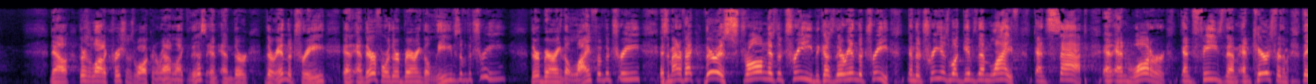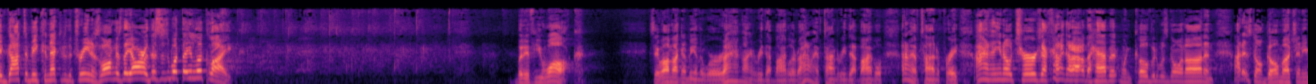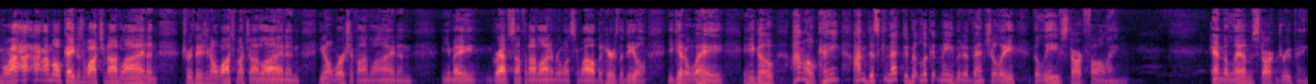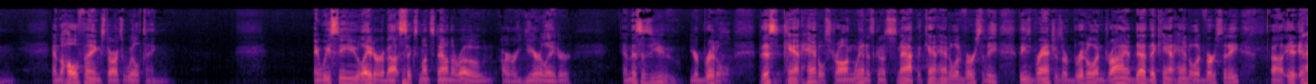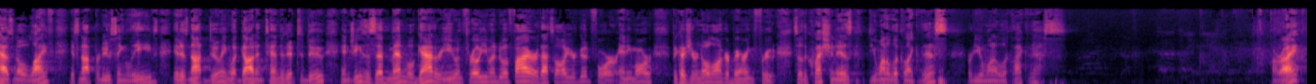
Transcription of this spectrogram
Now, there's a lot of Christians walking around like this, and, and they're, they're in the tree, and, and therefore they're bearing the leaves of the tree. They're bearing the life of the tree. As a matter of fact, they're as strong as the tree because they're in the tree. And the tree is what gives them life and sap and, and water and feeds them and cares for them. They've got to be connected to the tree. And as long as they are, this is what they look like. But if you walk say, well, I'm not going to be in the Word. I'm not going to read that Bible. I don't have time to read that Bible. I don't have time to pray. I, you know, church, I kind of got out of the habit when COVID was going on and I just don't go much anymore. I, I'm okay just watching online. And truth is, you don't watch much online and you don't worship online and you may grab something online every once in a while, but here's the deal. You get away and you go, I'm okay. I'm disconnected, but look at me. But eventually the leaves start falling and the limbs start drooping and the whole thing starts wilting. And we see you later, about six months down the road, or a year later, and this is you. You're brittle. This can't handle strong wind. It's going to snap. It can't handle adversity. These branches are brittle and dry and dead. They can't handle adversity. Uh, it, it, has no life. It's not producing leaves. It is not doing what God intended it to do. And Jesus said, Men will gather you and throw you into a fire. That's all you're good for anymore because you're no longer bearing fruit. So the question is do you want to look like this or do you want to look like this? All right?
